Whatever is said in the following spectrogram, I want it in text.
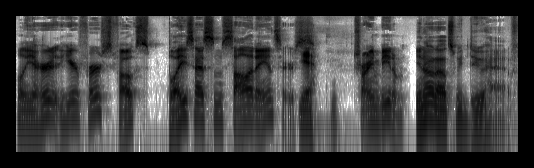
Well, you heard it here first, folks. Blaze has some solid answers. Yeah. Try and beat them. You know what else we do have?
